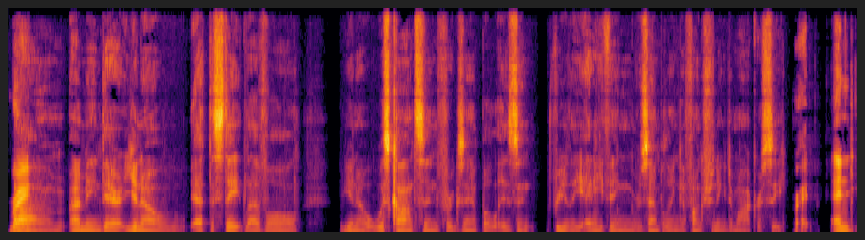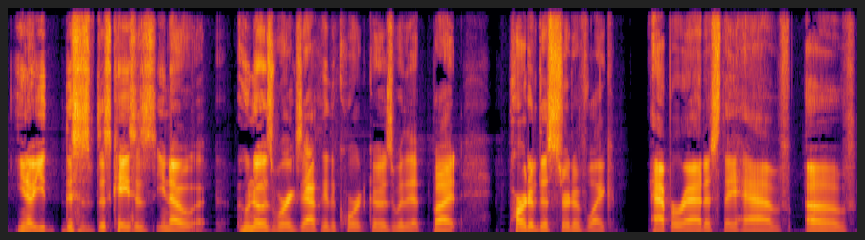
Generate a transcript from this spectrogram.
Right. Um, I mean, they're you know at the state level, you know, Wisconsin, for example, isn't really anything resembling a functioning democracy. Right. And you know, you, this is this case is you know, who knows where exactly the court goes with it, but part of this sort of like apparatus they have of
